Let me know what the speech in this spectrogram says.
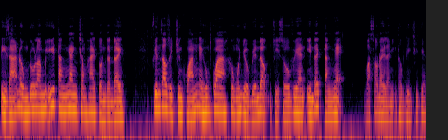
Tỷ giá đồng đô la Mỹ tăng nhanh trong 2 tuần gần đây. Phiên giao dịch chứng khoán ngày hôm qua không có nhiều biến động, chỉ số VN Index tăng nhẹ. Và sau đây là những thông tin chi tiết.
